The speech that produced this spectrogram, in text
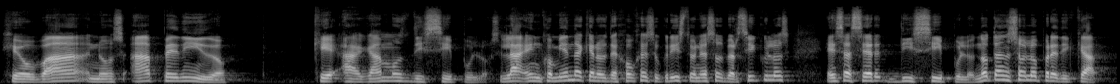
Jehová nos ha pedido que hagamos discípulos. La encomienda que nos dejó Jesucristo en esos versículos es hacer discípulos, no tan solo predicar,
